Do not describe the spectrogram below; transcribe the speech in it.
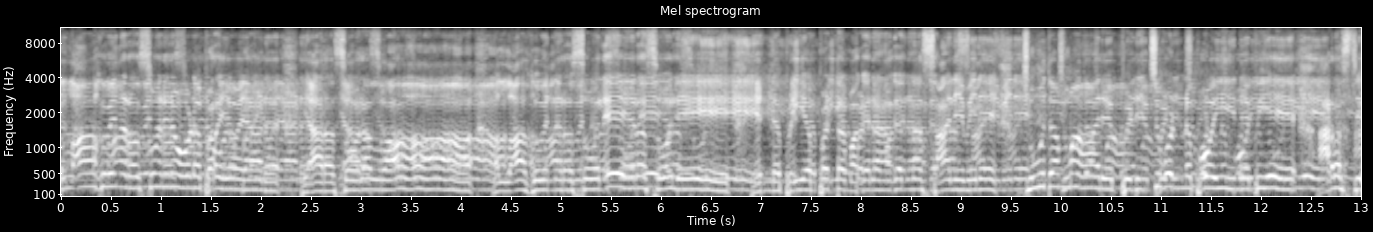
അല്ലാഹുവിന്റെ റസൂലിനോട് പറയുകയാണ് യാ റസൂലല്ലാഹ് അല്ലാഹുവിന്റെ റസൂലേ റസൂലേ എന്റെ പ്രിയപ്പെട്ട മകനാകുന്ന സാലിമിനെ ജൂതന്മാര് പിടിച്ചുകൊണ്ട് പോയി നബിയെ അറസ്റ്റ്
